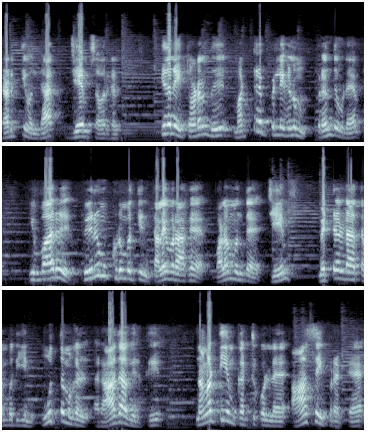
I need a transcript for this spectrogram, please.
நடத்தி வந்தார் ஜேம்ஸ் அவர்கள். இதனைத் தொடர்ந்து மற்ற பிள்ளைகளும் பிறந்துவிட இவ்வாறு பெரும் குடும்பத்தின் தலைவராக வலம் வந்த ஜேம்ஸ் மெட்டல்டா தம்பதியின் மூத்த மகள் ராதாவிற்கு நாட்டியம் கற்றுக்கொள்ள ஆசை பிறக்க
